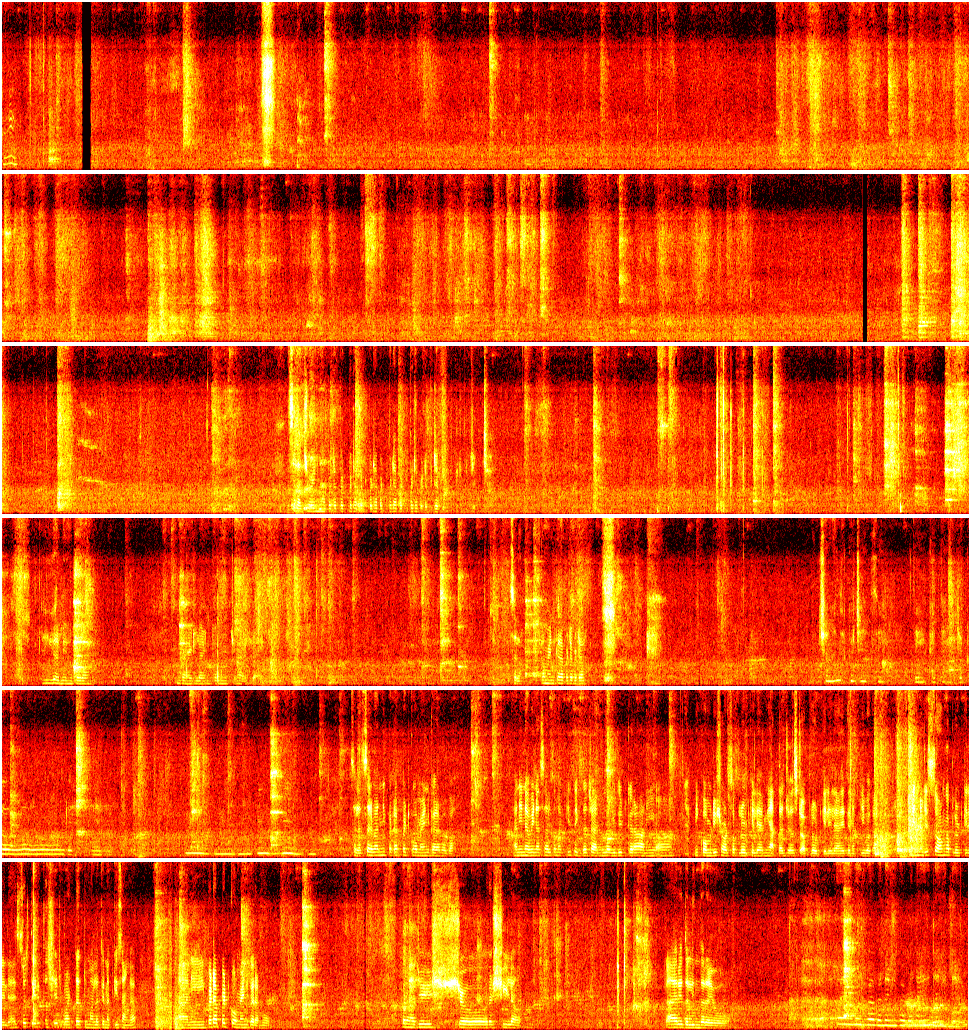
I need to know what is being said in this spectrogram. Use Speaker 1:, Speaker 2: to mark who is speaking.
Speaker 1: tem. चला join व्हा हो, पटापट पटापट पटापट पटापट पटापट पटापट पटापट. गर्मी होते रहा गाइडलाइन कम्युनिटी गाइडलाइन चला कमेंट करा पटापटा चांद को जैसे देखता टकोर चला सर्वांनी पटापट कॉमेंट करा बाबा. आणि नवीन असाल तर नक्कीच एकदा चॅनलला व्हिजिट करा आणि मी कॉमेडी शॉर्ट्स अपलोड केले आहे मी आता जस्ट अपलोड केलेले आहे ते नक्की बघा. मेन म्हणजे सॉन्ग अपलोड केलेले आहे. सो ते कसे वाटतात तुम्हाला ते नक्की सांगा. आणि पटापट कॉमेंट करा मग राजेश रशीला. काय रे दलिंदर आहे हो नाही बाबा, नाही बाबा, नाही, नाही, नाही.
